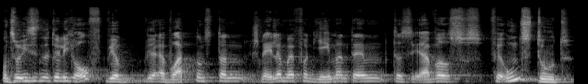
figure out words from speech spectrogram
Und so ist es natürlich oft. Wir, wir erwarten uns dann schnell einmal von jemandem, dass er was für uns tut.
